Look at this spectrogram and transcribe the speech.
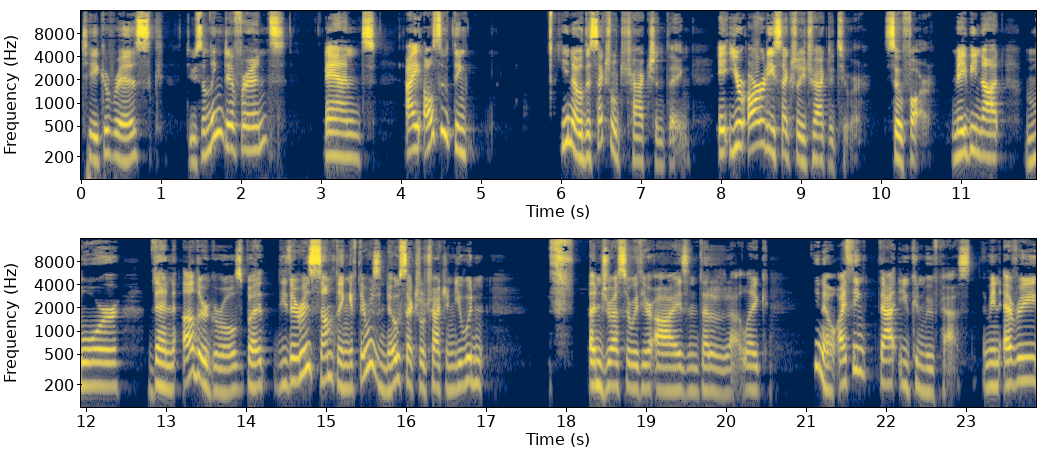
take a risk, do something different? And I also think, you know, the sexual attraction thing, it, you're already sexually attracted to her so far. Maybe not more than other girls, but there is something. If there was no sexual attraction, you wouldn't undress her with your eyes and da da da. Like, you know, I think that you can move past. I mean, every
